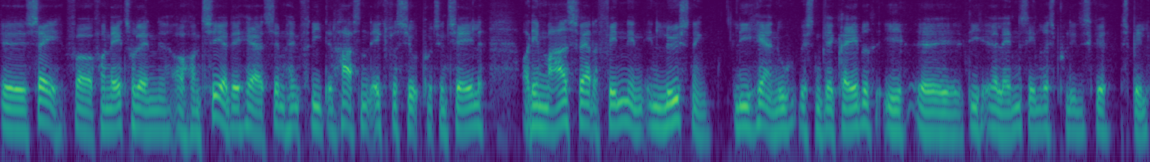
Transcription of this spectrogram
øh, sag for, for NATO-landene at håndtere det her, simpelthen fordi den har sådan et eksplosivt potentiale, og det er meget svært at finde en, en løsning lige her nu, hvis den bliver grebet i øh, de her landes indrigspolitiske spil.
